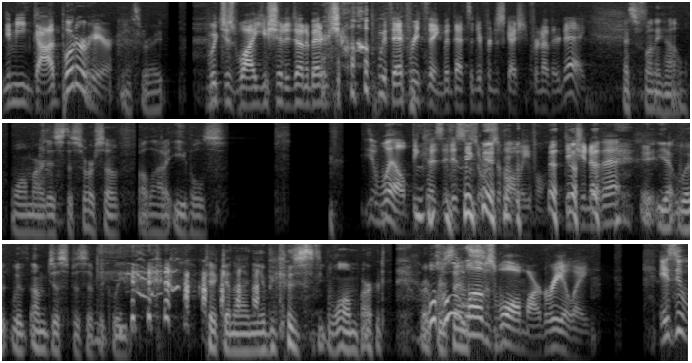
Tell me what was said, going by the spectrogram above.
mean, God put her here, That's right. which is why you should have done a better job with everything. But that's a different discussion for another day. That's funny how Walmart is the source of a lot of evils. Well, because it is the source of all evil. Did you know that? Yeah, with, with I'm just specifically picking on you because Walmart Well, represents. who loves Walmart, really? Isn't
